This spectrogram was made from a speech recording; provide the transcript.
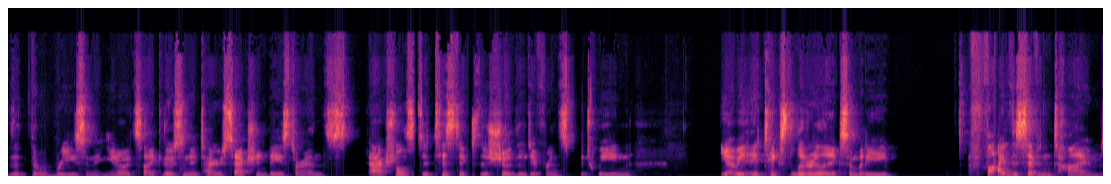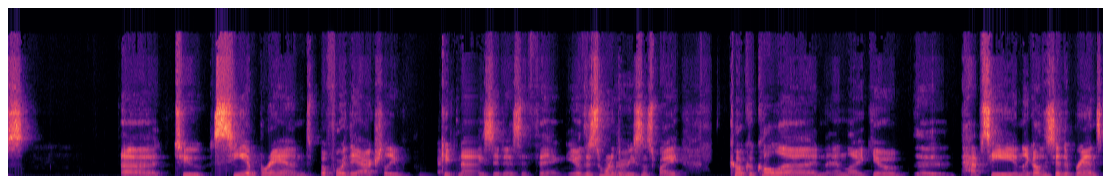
the, the reasoning. You know, it's like there's an entire section based on actual statistics that show the difference between. Yeah, I mean, it takes literally like somebody five to seven times uh, to see a brand before they actually recognize it as a thing. You know, this is one of the right. reasons why Coca-Cola and, and like you know uh, Pepsi and like all these other brands,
